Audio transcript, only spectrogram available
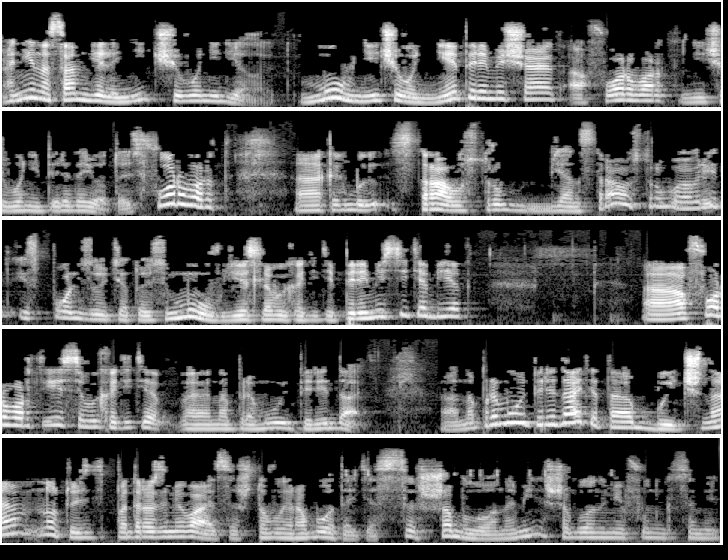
они на самом деле ничего не делают. Move ничего не перемещает, а forward ничего не передает. То есть forward, а, как бы Страуструб, Ян Страуструб говорит, используйте, то есть move, если вы хотите переместить объект, а forward, если вы хотите э, напрямую передать. Напрямую передать это обычно, ну то есть подразумевается, что вы работаете с шаблонами, шаблонными функциями,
